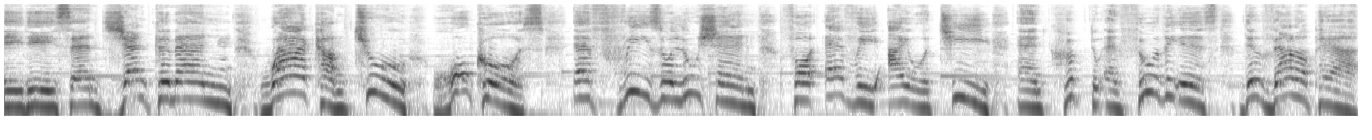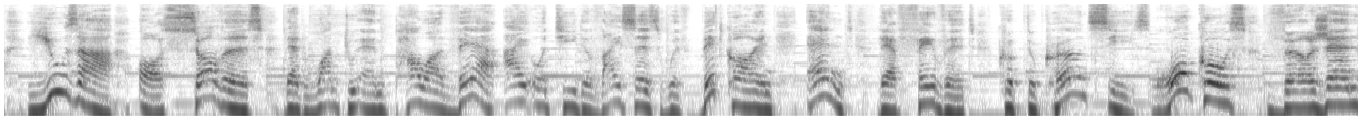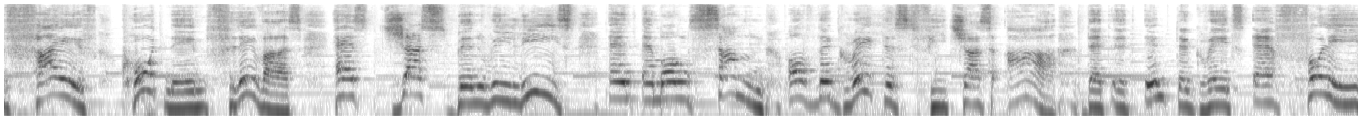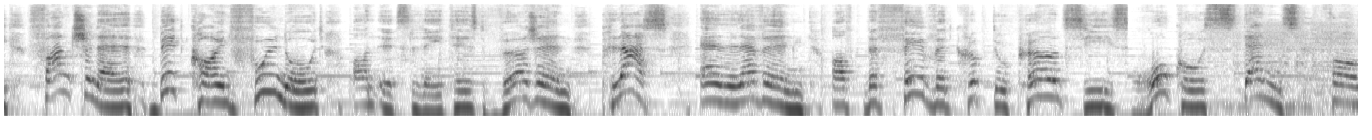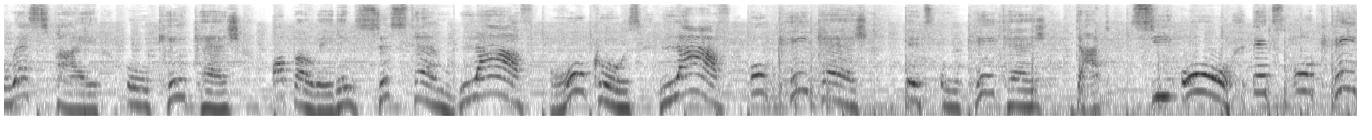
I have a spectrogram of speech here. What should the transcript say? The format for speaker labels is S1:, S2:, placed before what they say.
S1: Ladies and gentlemen, welcome to Rokos, a free solution for every IoT and crypto enthusiast, developer, user or service that want to empower their IoT devices with Bitcoin and their favorite cryptocurrencies. Rokos version 5 codename Flavors has just been released and among some of the greatest features are that it integrates a fully functional Bitcoin full node on its latest version plus 11 of the favorite cryptocurrencies. Roko stands for Raspi OK Cash operating system. Love Rokos, love OK Cash. It's okcash.co. It's okcash.co.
